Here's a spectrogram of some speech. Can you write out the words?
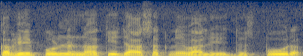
कभी पूर्ण न की जा सकने वाली दुष्पूर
